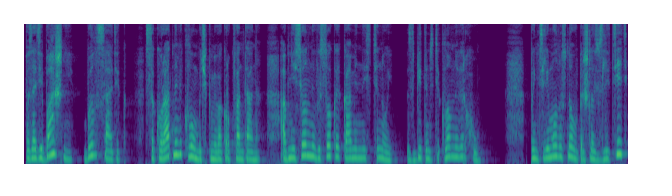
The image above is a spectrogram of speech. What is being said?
Позади башни был садик с аккуратными клумбочками вокруг фонтана, обнесенный высокой каменной стеной, с битым стеклом наверху. Пантелеймону снова пришлось взлететь,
